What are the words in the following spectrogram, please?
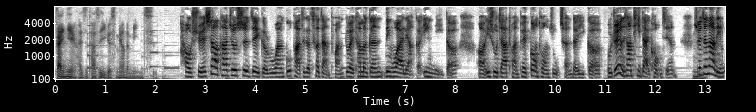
概念，还是它是一个什么样的名词？好学校，它就是这个卢安古帕这个策展团队，他们跟另外两个印尼的呃艺术家团队共同组成的一个，我觉得有点像替代空间。所以在那里面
